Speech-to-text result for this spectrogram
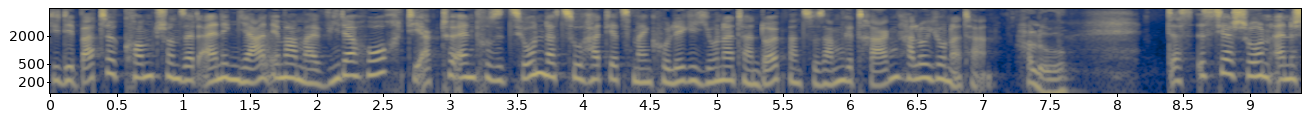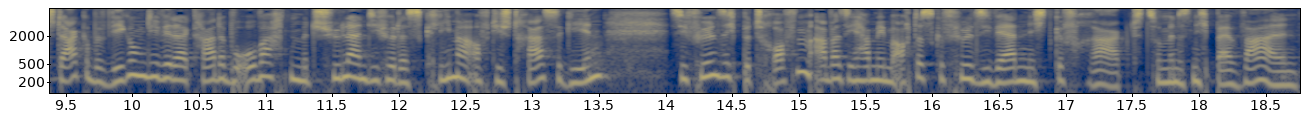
Die Debatte kommt schon seit einigen Jahren immer mal wieder hoch. Die aktuellen Positionen dazu hat jetzt mein Kollege Jonathan Deutmann zusammengetragen. Hallo Jonathan. Hallo. Das ist ja schon eine starke Bewegung, die wir da gerade beobachten mit Schülern, die für das Klima auf die Straße gehen. Sie fühlen sich betroffen, aber sie haben eben auch das Gefühl, sie werden nicht gefragt, zumindest nicht bei Wahlen.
